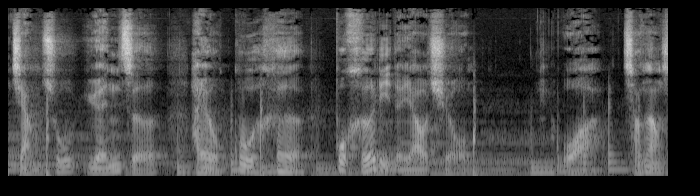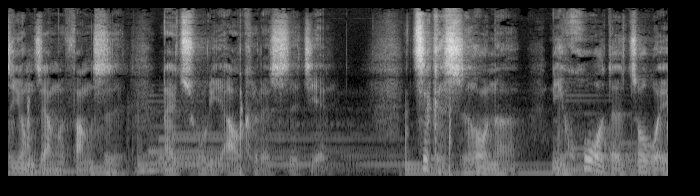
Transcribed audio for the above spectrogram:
讲出原则，还有顾客不合理的要求。我，常常是用这样的方式来处理奥客的事件。这个时候呢，你获得周围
